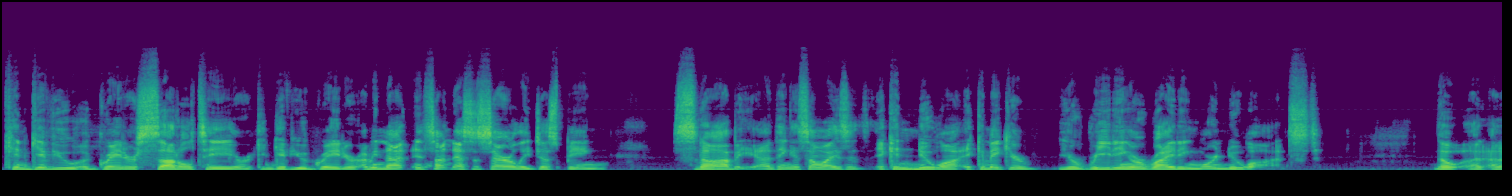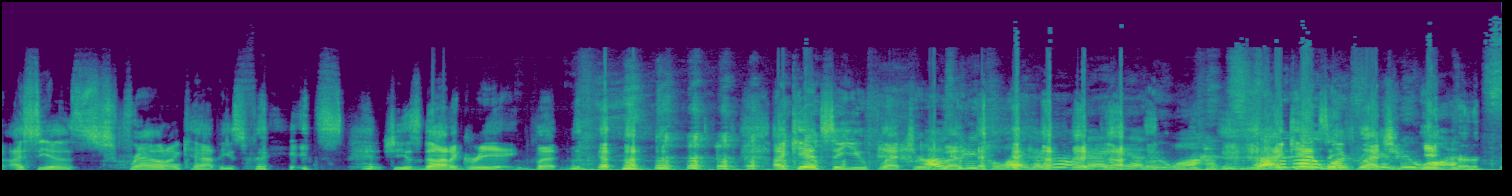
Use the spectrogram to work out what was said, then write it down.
can give you a greater subtlety or can give you a greater i mean not it's not necessarily just being snobby i think in some ways it's, it can nuance it can make your your reading or writing more nuanced no i, I- I see a s- frown on kathy's face she is not agreeing but i can't see you fletcher I was but pretty polite. Like, oh, okay, yeah, nuance. I That's can't see word for your Fletcher nuance.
